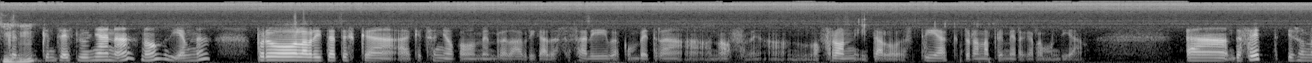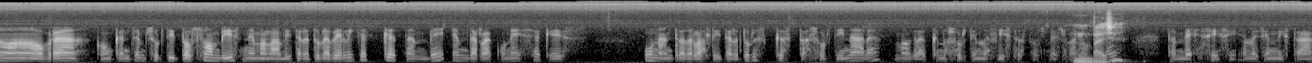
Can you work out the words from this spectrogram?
que, Mhm. que ens és llunyana, no?, diguem-ne, però la veritat és que aquest senyor, com a membre de la brigada Cesari, va combatre en el, en el front italo-austríac durant la Primera Guerra Mundial. Uh, de fet, és una obra, com que ens hem sortit dels zombis, anem a la literatura bèl·lica, que també hem de reconèixer que és una altra de les literatures que està sortint ara, malgrat que no surtin les llistes dels més venuts. Vaja. Eh? També, sí, sí, a la gent li està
